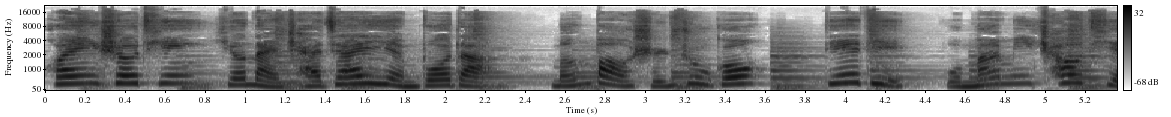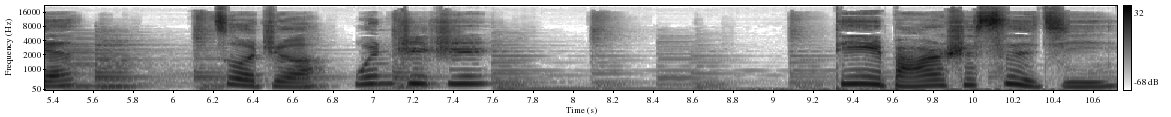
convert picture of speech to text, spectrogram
欢迎收听由奶茶一演播的《萌宝神助攻》，爹地我妈咪超甜，作者温芝芝。第一百二十四集。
